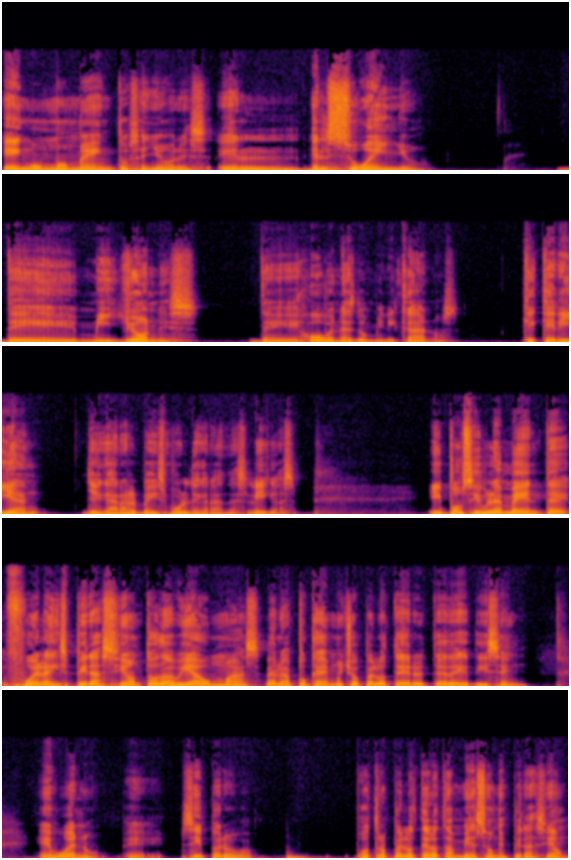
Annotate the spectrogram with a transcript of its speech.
en un momento, señores, el, el sueño de millones de jóvenes dominicanos que querían llegar al béisbol de grandes ligas. Y posiblemente fue la inspiración todavía aún más, ¿verdad? Porque hay muchos peloteros ustedes dicen, eh, bueno, eh, sí, pero otros peloteros también son inspiración.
